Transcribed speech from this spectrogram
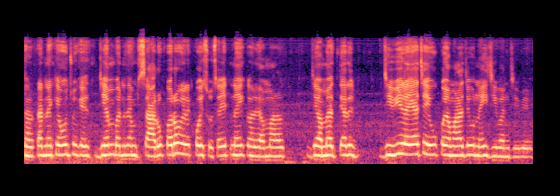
સરકારને કહું છું કે જેમ બને તેમ સારું કરો, એટલે કોઈ સુસાઇડ નહીં કરે. અમારા જે અમે અત્યારે જીવી રહ્યા છે, એવું કોઈ અમારા જેવું નહીં જીવન જીવે.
